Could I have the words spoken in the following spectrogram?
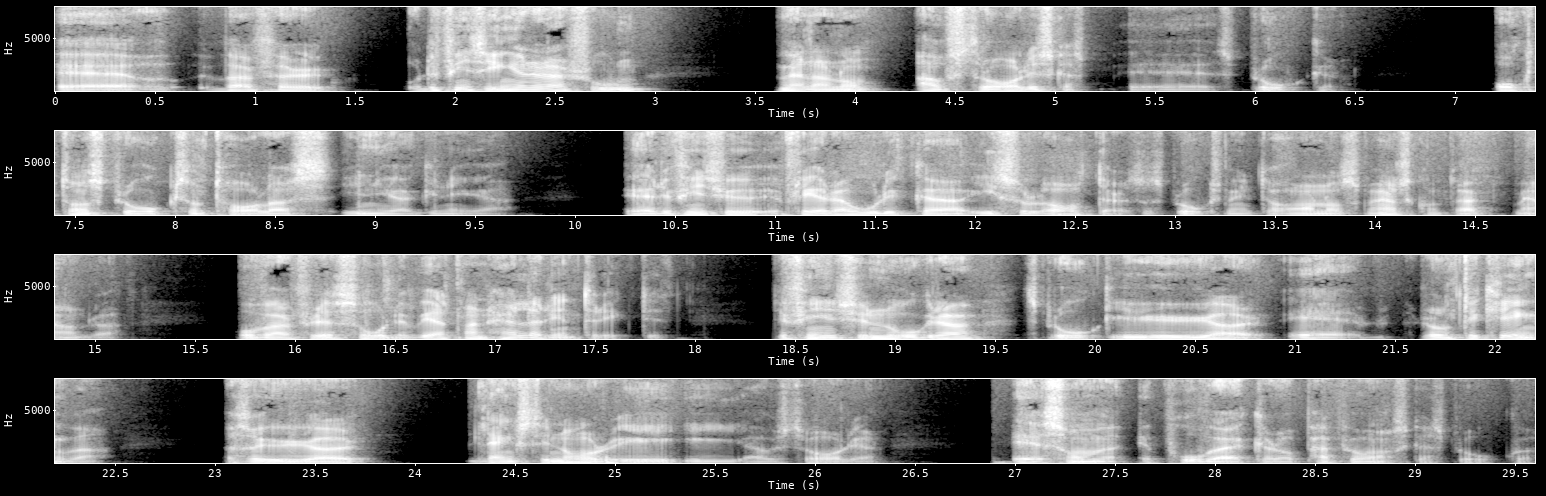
Eh, varför, och det finns ingen relation mellan de australiska eh, språken och de språk som talas i Nya Guinea. Eh, det finns ju flera olika isolater, alltså språk som inte har någon som helst kontakt med andra. Och varför det är så, det vet man heller inte riktigt. Det finns ju några språk i öar eh, runt omkring. Va? Alltså öar längst i norr i, i Australien eh, som är påverkade av papuanska språk. Va?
